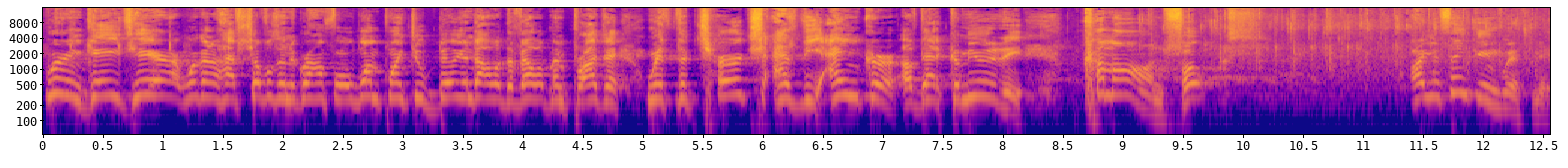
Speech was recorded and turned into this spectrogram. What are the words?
We're engaged here. We're going to have shovels in the ground for a $1.2 billion development project with the church as the anchor of that community. Come on, folks. Are you thinking with me?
